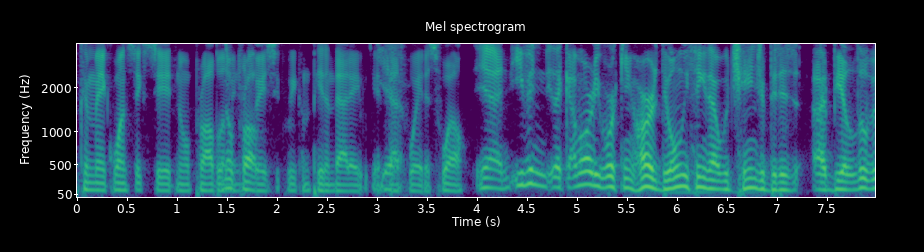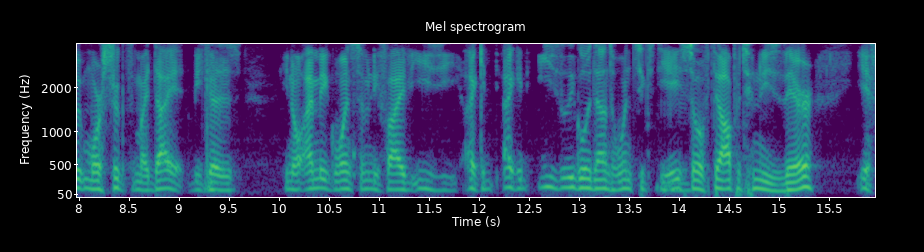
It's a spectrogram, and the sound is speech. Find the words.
can make 168 no problem. No problem. basically compete in that in Yeah. that weight as well. Yeah, and even like I'm already working hard. The only thing that would change a bit is I'd be a little bit more strict with my diet because you know I make 175 easy. I could I could easily go down to 168. Mhm. So if the opportunity is there, if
